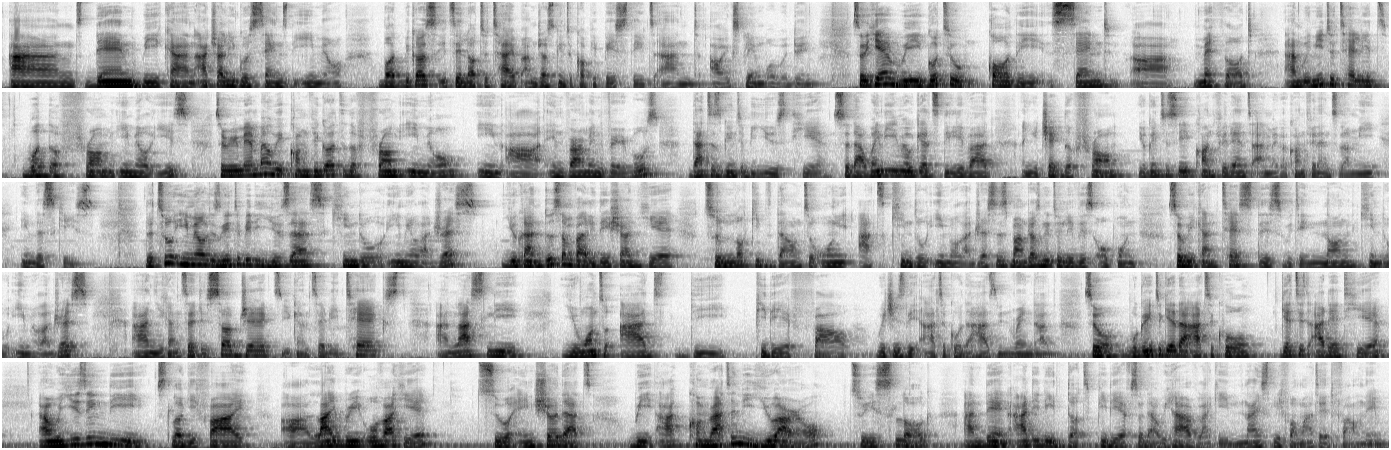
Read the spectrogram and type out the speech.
and then we can actually go send the email. But because it's a lot to type i'm just going to copy paste it and i'll explain what we're doing. So here we go to call the send uh, method and we need to tell it what the from email is. So remember we configured the from email in our environment variables. That is going to be used here so that when the email gets delivered and you check the from, you're going to see confident and mega confident dummy in this case. The to email is going to be the user's Kindle email address you can do some validation here to lock it down to only at Kindle email addresses, but I'm just going to leave this open so we can test this with a non-Kindle email address. And you can set a subject, you can set a text, and lastly, you want to add the PDF file which is the article that has been rendered. So we're going to get that article, get it added here, and we're using the Slugify uh, library over here to ensure that we are converting the URL to a slug and then adding a .pdf so that we have like a nicely formatted file name.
